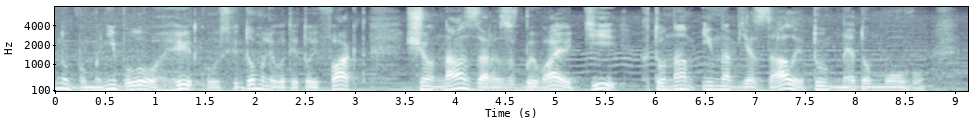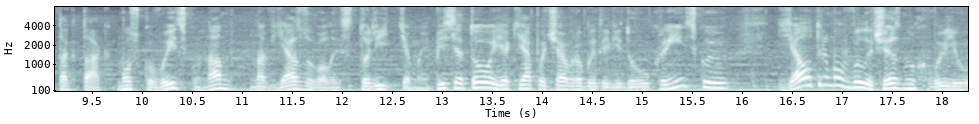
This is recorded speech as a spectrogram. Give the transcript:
ну бо мені було гидко усвідомлювати той факт, що нас зараз вбивають ті, хто нам і нав'язали ту недомову. Так так, московицьку нам нав'язували століттями. Після того, як я почав робити відео українською, я отримав величезну хвилю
